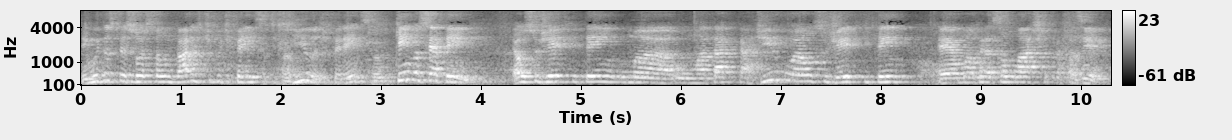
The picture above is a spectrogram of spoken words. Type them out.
Tem muitas pessoas que estão em vários tipos diferentes de filas diferentes. Quem você atende? É o sujeito que tem uma, um ataque cardíaco ou é um sujeito que tem é, uma operação plástica para fazer?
